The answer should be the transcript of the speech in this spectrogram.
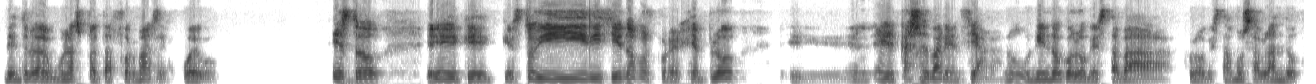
dentro de algunas plataformas de juego. Esto eh, que, estoy diciendo, pues por ejemplo, eh, en, el caso de Valenciaga, uniendo con lo que estaba, con lo que estamos hablando,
